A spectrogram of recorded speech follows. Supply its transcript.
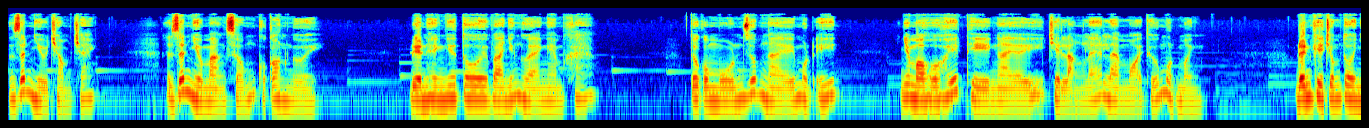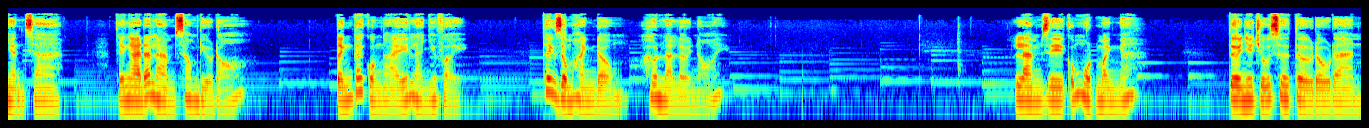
rất nhiều trọng trách, rất nhiều mạng sống của con người. Điển hình như tôi và những người anh em khác. Tôi cũng muốn giúp ngài ấy một ít, Nhưng mà hầu hết thì ngài ấy chỉ lặng lẽ làm mọi thứ một mình. Đến khi chúng tôi nhận ra thì ngài đã làm xong điều đó. Tính cách của ngài ấy là như vậy. Thích dùng hành động hơn là lời nói. Làm gì cũng một mình á. Tự như chú sư tử đầu đàn,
